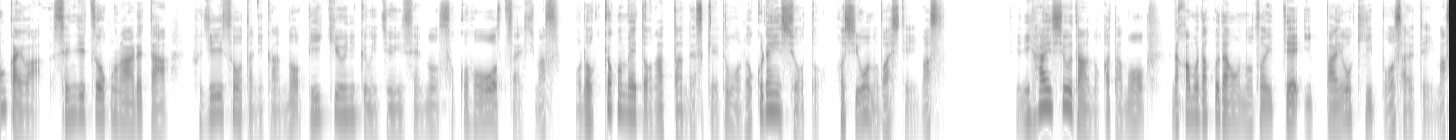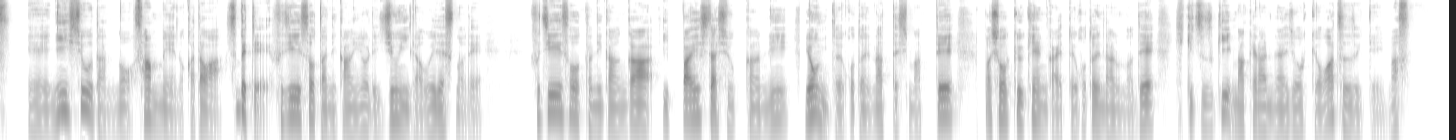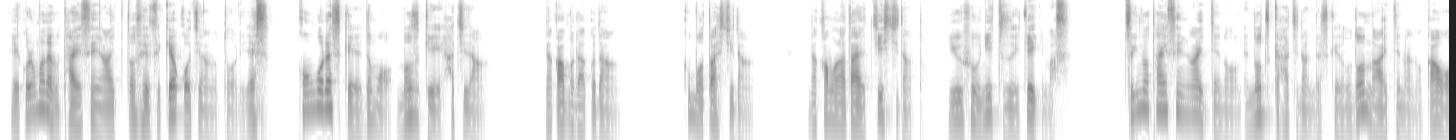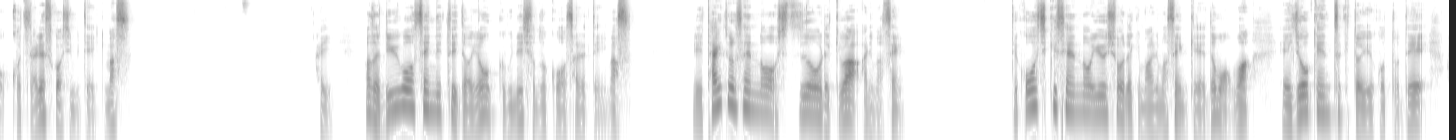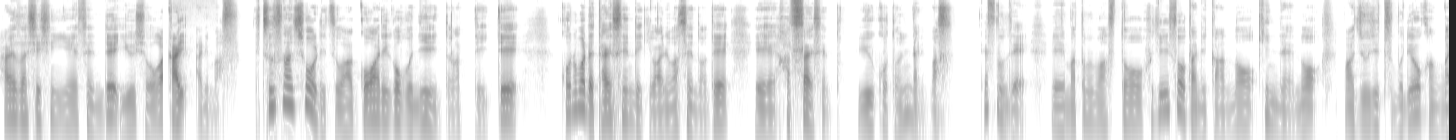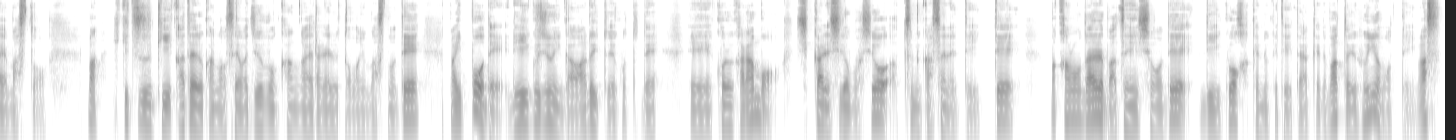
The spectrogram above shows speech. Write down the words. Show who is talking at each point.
Speaker 1: 今回は先日行われた藤井聡太二冠の B 級2組順位戦の速報をお伝えします。6局目となったんですけれども、6連勝と星を伸ばしています。2敗集団の方も中村九段を除いて1敗をキープをされています。2位集団の3名の方は全て藤井聡太二冠より順位が上ですので、藤井聡太二冠が1敗した瞬間に4位ということになってしまって、まあ、昇級圏外ということになるので、引き続き負けられない状況は続いています。これまでの対戦相手と成績はこちらの通りです。今後ですけれども、野月八段、中村九段、久保田七段、中村太一七段というふうに続いていきます。次の対戦相手の野月八段ですけれども、どんな相手なのかをこちらで少し見ていきます。はい。まず、竜王戦については4組に所属をされています。タイトル戦の出場歴はありません。で公式戦の優勝歴もありませんけれども、まあ、条件付きということで、早指し新鋭戦で優勝が1回あります。通算勝率は5割5分2厘となっていて、これまで対戦歴はありませんので、え初対戦ということになります。ですので、えまとめますと、藤井聡太二冠の近年の、ま充実ぶりを考えますと、まあ、引き続き勝てる可能性は十分考えられると思いますので、まあ、一方でリーグ順位が悪いということで、えー、これからもしっかり白星を積み重ねていって、まあ、可能であれば全勝でリーグを駆け抜けていただければというふうに思っています。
